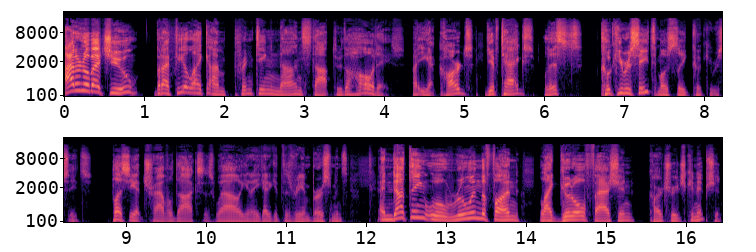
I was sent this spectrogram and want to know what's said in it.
I don't know about you, but I feel like I'm printing nonstop through the holidays. Right? You got cards, gift tags, lists, cookie receipts, mostly cookie receipts. Plus, you got travel docs as well. You know, you got to get those reimbursements. And nothing will ruin the fun like good old fashioned cartridge conniption.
